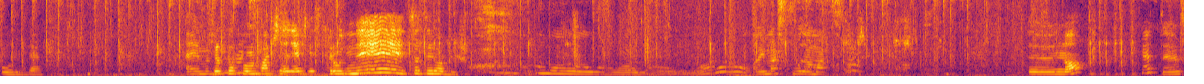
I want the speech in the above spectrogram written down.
Kurde. Ej, może Tylko pompa challenge jest trudny. Co ty robisz? Oj, masz fulla max. Yy, no. Ja też.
